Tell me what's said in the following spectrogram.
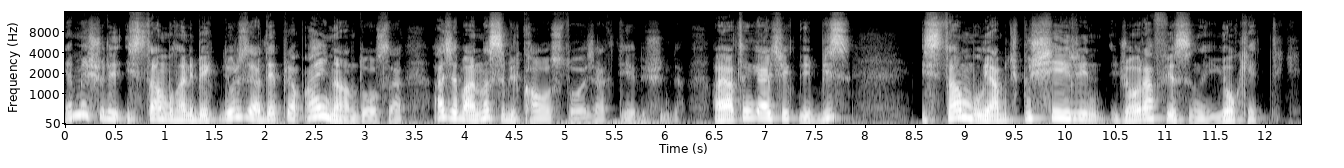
ya meşhur İstanbul hani bekliyoruz ya deprem aynı anda olsa acaba nasıl bir kaos doğacak diye düşündüm. Hayatın gerçekliği biz İstanbul yani bu şehrin coğrafyasını yok ettik.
